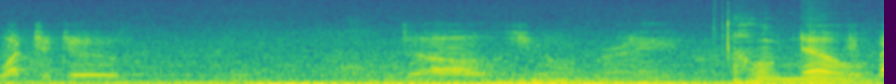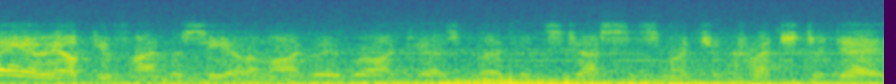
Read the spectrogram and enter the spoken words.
what to do. Dulls your brain. oh no. It may have helped you find the Sierra Madre broadcast, but it's just as much a crutch today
